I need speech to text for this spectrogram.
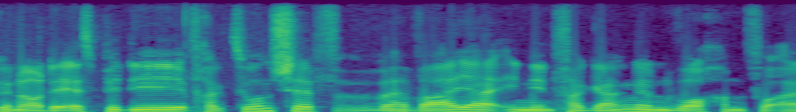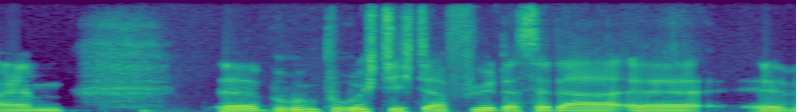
genau, der SPD-Fraktionschef war ja in den vergangenen Wochen vor allem äh, berühmt berüchtigt dafür, dass er da äh, äh,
